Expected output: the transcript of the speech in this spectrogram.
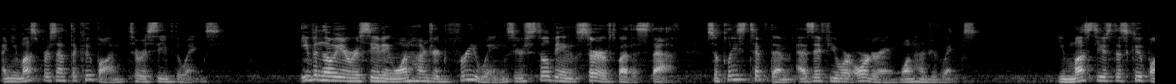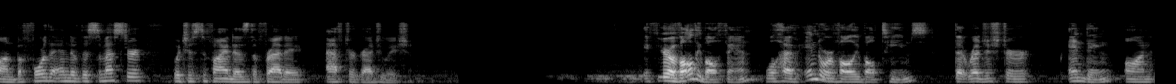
and you must present the coupon to receive the wings. Even though you're receiving 100 free wings, you're still being served by the staff, so please tip them as if you were ordering 100 wings. You must use this coupon before the end of the semester, which is defined as the Friday after graduation. If you're a volleyball fan, we'll have indoor volleyball teams that register ending on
